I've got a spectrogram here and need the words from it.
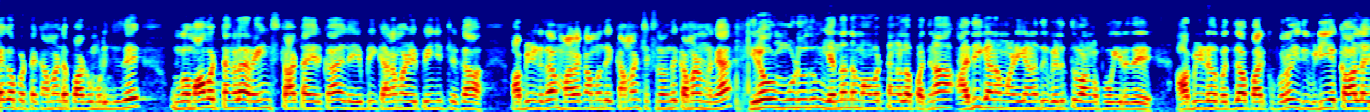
ஏகப்பட்ட கமெண்ட்டை பார்க்க முடிஞ்சுது. உங்கள் மாவட்டங்களில் ரெயின் ஸ்டார்ட் ஆயிருக்கா? இல்லை எப்படி கனமழை பெஞ்சிட்டு இருக்கா? அப்படின்றத மறக்காம வந்து கமெண்ட் செக்ஷனில் வந்து கமெண்ட் பண்ணுங்க. இரவு முழுவதும் எந்தெந்த மாவட்டங்களில் பார்த்தீங்கன்னா அதி கனமழையானது வெளுத்து வாங்க போகிறது அப்படின்றத பற்றி தான் பார்க்க போகிறோம் இது விடிய காலை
